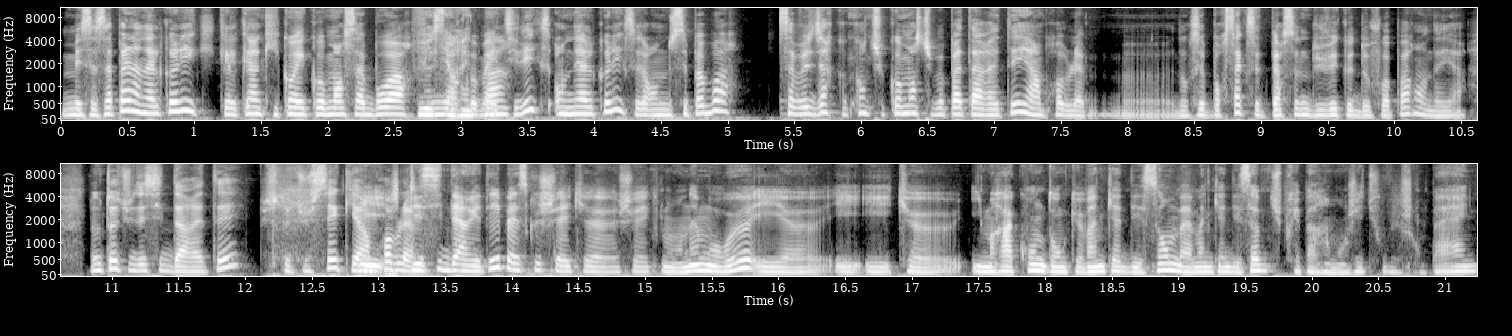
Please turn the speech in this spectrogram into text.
Mais ça s'appelle un alcoolique. Quelqu'un qui, quand il commence à boire, Ne finit en coma éthylique, on est alcoolique, c'est-à-dire on ne sait pas boire. Ça veut dire que quand tu commences, tu peux pas t'arrêter, il y a un problème. Euh, donc c'est pour ça que cette personne buvait que deux fois par an d'ailleurs. Donc toi, tu décides d'arrêter puisque tu sais qu'il y a un problème. Je décide d'arrêter parce que je suis avec, je suis avec mon amoureux et, et, et qu'il me raconte donc 24 décembre, bah 24 décembre, tu prépares à manger, tu ouvres le champagne,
